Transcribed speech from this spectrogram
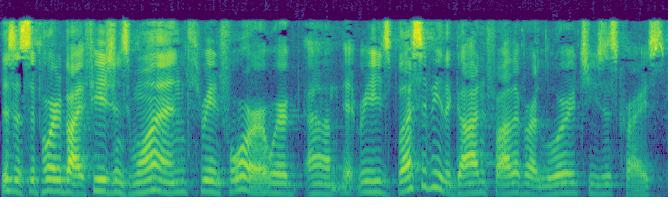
This is supported by Ephesians 1 3 and 4, where um, it reads, Blessed be the God and Father of our Lord Jesus Christ,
